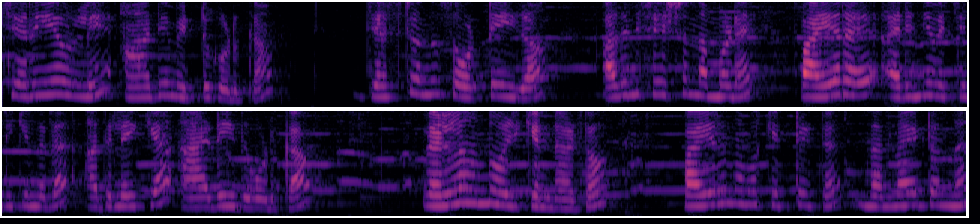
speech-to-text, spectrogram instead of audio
ചെറിയ ഉള്ളി ആദ്യം ഇട്ട് കൊടുക്കാം. ജസ്റ്റ് ഒന്ന് സോട്ട് ചെയ്യുക. അതിനുശേഷം നമ്മുടെ പയർ അരിഞ്ഞു വെച്ചിരിക്കുന്നത് അതിലേക്ക് ആഡ് ചെയ്ത് കൊടുക്കാം. വെള്ളമൊന്നും ഒഴിക്കണ്ട കേട്ടോ. പയർ നമുക്കിട്ടിട്ട് നന്നായിട്ടൊന്ന്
